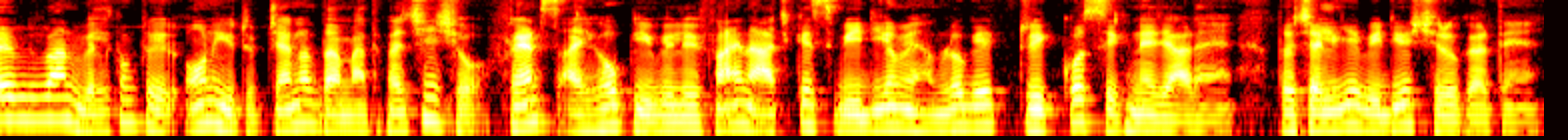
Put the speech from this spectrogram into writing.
everyone welcome to your own YouTube channel the mathematician show friends I hope you will be fine आज के इस वीडियो में हम लोग एक ट्रिक को सीखने जा रहे हैं। तो चलिए वीडियो शुरू करते हैं।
